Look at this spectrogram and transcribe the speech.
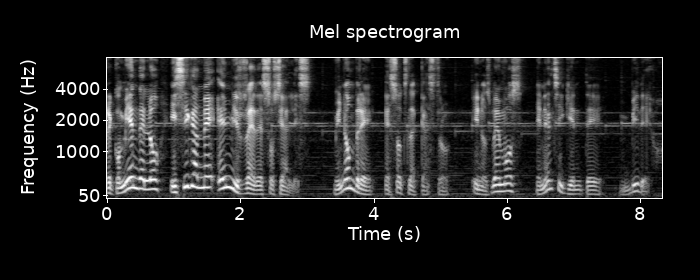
recomiéndenlo y síganme en mis redes sociales. Mi nombre es Oxlack Castro y nos vemos en el siguiente video.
